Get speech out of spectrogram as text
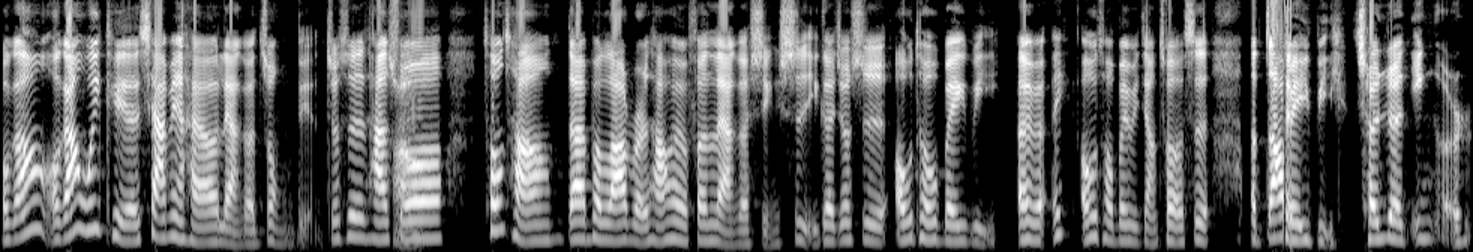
我刚我刚 Wiki 的下面还有两个重点，就是他说，通常 Double lover 它会分两个形式，一个就是 auto baby，呃，哎，auto baby 讲错了，是 adult baby 成人婴儿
